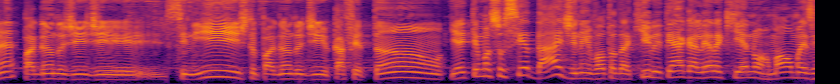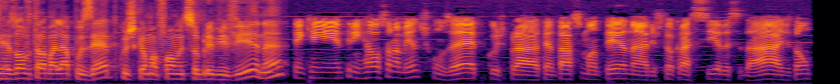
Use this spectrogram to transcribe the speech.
né? Pagando de, de sinistro, pagando de cafetão. E aí tem uma sociedade, né, em volta daquilo. E tem a galera que é normal, mas resolve trabalhar pros épicos, que é uma forma de sobreviver, né? Tem quem entra em relacionamentos com os épicos para tentar se manter na aristocracia da cidade. Então,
